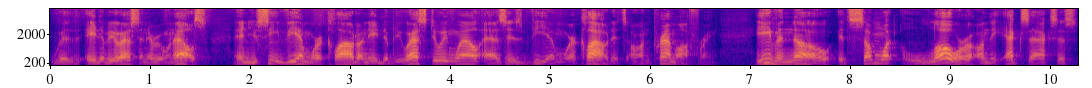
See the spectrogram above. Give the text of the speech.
with AWS and everyone else. And you see VMware Cloud on AWS doing well, as is VMware Cloud, its on-prem offering. Even though it's somewhat lower on the X-axis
